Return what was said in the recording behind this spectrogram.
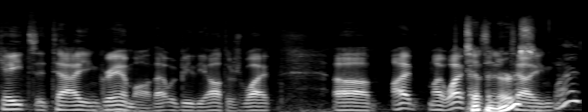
Kate's Italian grandma. That would be the author's wife. Uh, I my wife Tip has an nurse? Italian. what?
